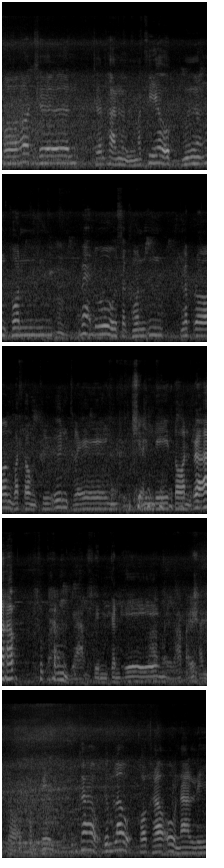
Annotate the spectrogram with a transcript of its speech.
ขอเชิญ เชิญท่านมาเที่ยวเมืองคน อืมแวะดูสักคนรับรองว่าต้องคืนเพลงยินดีต้อนรับ ทุกท่านอย่างเป็นกันเอลางไปลาไปท่านชอบฟังเพลงกินข้าวดื่มเหล้าขอข้าวนาลี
